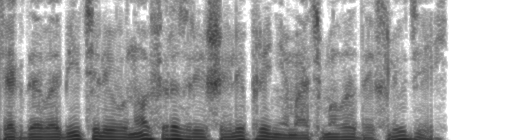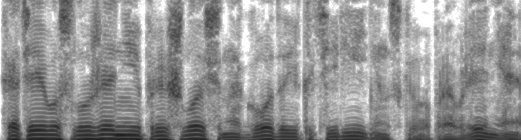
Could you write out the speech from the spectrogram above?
когда в обители вновь разрешили принимать молодых людей хотя его служение пришлось на годы Екатерининского правления,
